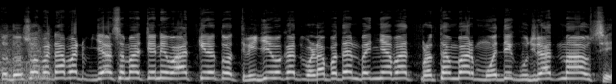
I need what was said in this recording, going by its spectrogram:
તો દોસ્તો, ફટાફટ બીજા સમાચારની વાત કરીએ તો ત્રીજી વખત વડાપ્રધાન બન્યા બાદ પ્રથમવાર મોદી ગુજરાતમાં આવશે.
